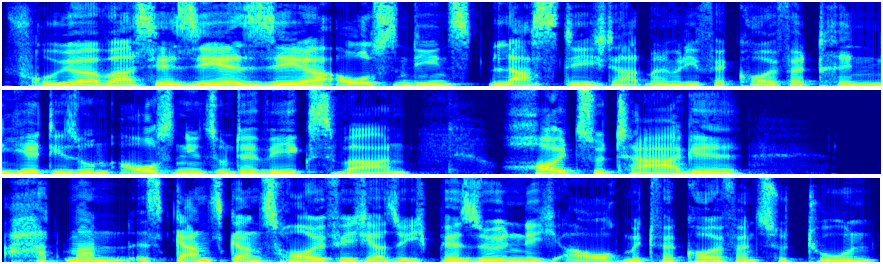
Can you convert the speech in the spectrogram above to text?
früher war es ja sehr, sehr außendienstlastig. Da hat man immer die Verkäufer trainiert, die so im Außendienst unterwegs waren. Heutzutage hat man es ganz, ganz häufig, also ich persönlich auch mit Verkäufern zu tun,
